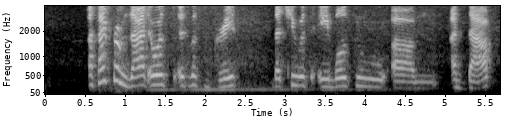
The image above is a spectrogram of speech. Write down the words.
Aside from that, it was it was great that she was able to um, adapt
